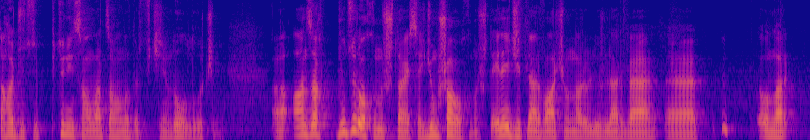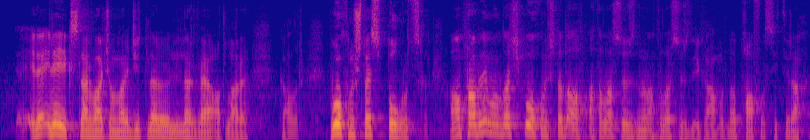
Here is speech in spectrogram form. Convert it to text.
Daha güclü, bütün insanlar canlıdır fikrində olduğu kimi. Ancaq bu cür oxunuşda isə yumşaq oxunuşda elə cidlər var ki, onlar ölürlər və ə, onlar elə elə x-lər var ki, onlar cidlər ölürlər və adları qalır. Bu oxunuşda isə doğru çıxır. Amma problem ondadır ki, bu oxunuşda da atalar sözündən atalar sözlüyü qalmır da, pafos itir axı.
